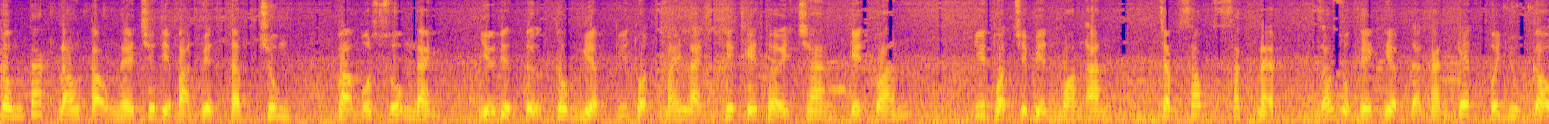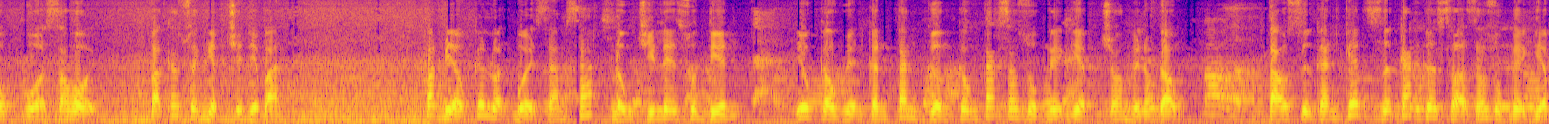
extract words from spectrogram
Công tác đào tạo nghề trên địa bàn huyện tập trung vào một số ngành như điện tử công nghiệp, kỹ thuật máy lạnh, thiết kế thời trang, kế toán, kỹ thuật chế biến món ăn, chăm sóc sắc đẹp, giáo dục nghề nghiệp đã gắn kết với nhu cầu của xã hội và các doanh nghiệp trên địa bàn. Phát biểu kết luận buổi giám sát, đồng chí Lê Xuân Tiến yêu cầu huyện cần tăng cường công tác giáo dục nghề nghiệp cho người lao động, tạo sự gắn kết giữa các cơ sở giáo dục nghề nghiệp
